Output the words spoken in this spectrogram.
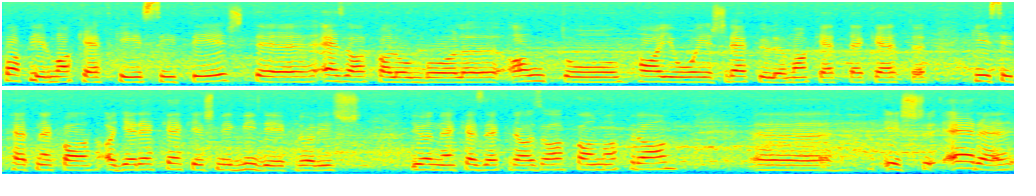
papírmakett készítést. Ez alkalomból autó, hajó és repülő maketteket készíthetnek a, a gyerekek, és még vidékről is jönnek ezekre az alkalmakra és erre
